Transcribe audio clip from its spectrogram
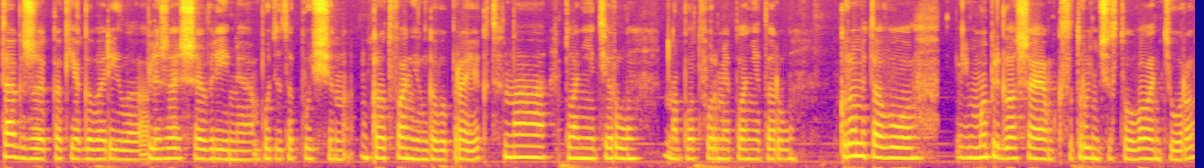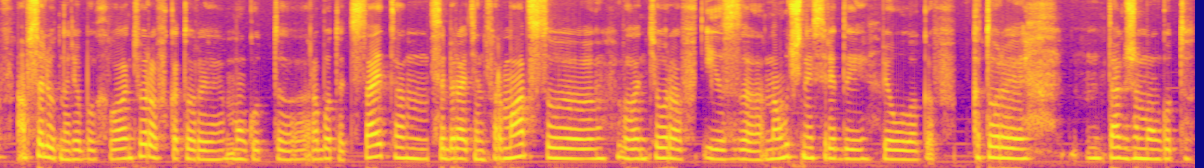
Также, как я говорила, в ближайшее время будет запущен краудфандинговый проект на Планете.ру, на платформе Планета.ру. Кроме того, мы приглашаем к сотрудничеству волонтеров, абсолютно любых волонтеров, которые могут э, работать с сайтом, собирать информацию, волонтеров из научной среды, биологов, которые также могут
